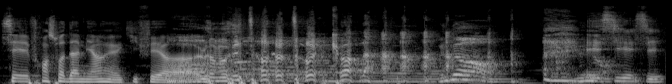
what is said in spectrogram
C'est François Damien euh, qui fait euh, le moniteur de. Mais non Et si, et si.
